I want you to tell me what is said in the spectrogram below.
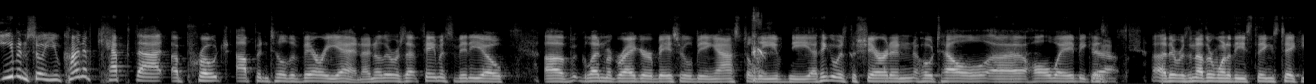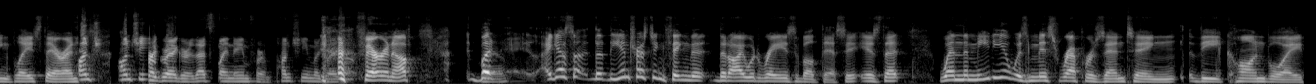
even so, you kind of kept that approach up until the very end. I know there was that famous video of Glen McGregor basically being asked to leave the, I think it was the Sheraton Hotel uh, hallway because yeah. uh, there was another one of these things taking place there. And Punch, Punchy McGregor, that's my name for him, Punchy McGregor. Fair enough. But yeah. I guess uh, the, the interesting thing that, that I would raise about this is that when the media was misrepresenting the convoy,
